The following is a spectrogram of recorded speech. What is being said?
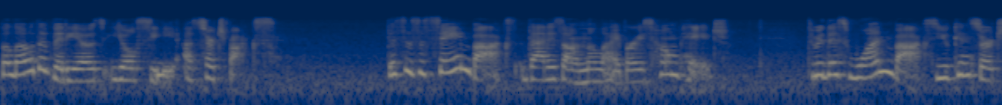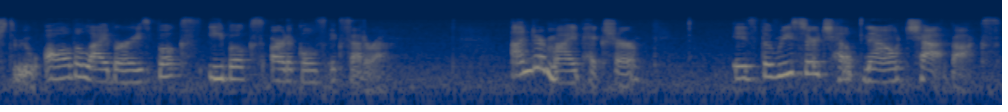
Below the videos, you'll see a search box. This is the same box that is on the library's homepage. Through this one box, you can search through all the library's books, ebooks, articles, etc. Under my picture is the Research Help Now chat box.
